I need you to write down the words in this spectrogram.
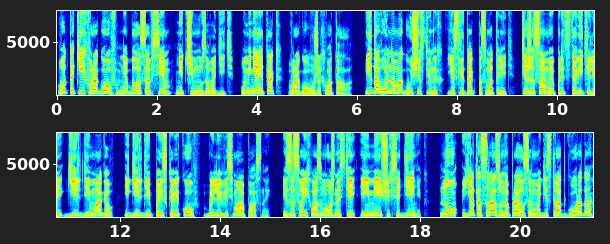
Вот таких врагов мне было совсем ни к чему заводить. У меня и так врагов уже хватало. И довольно могущественных, если так посмотреть. Те же самые представители гильдии магов и гильдии поисковиков были весьма опасны из-за своих возможностей и имеющихся денег. Ну, я-то сразу направился в магистрат города,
